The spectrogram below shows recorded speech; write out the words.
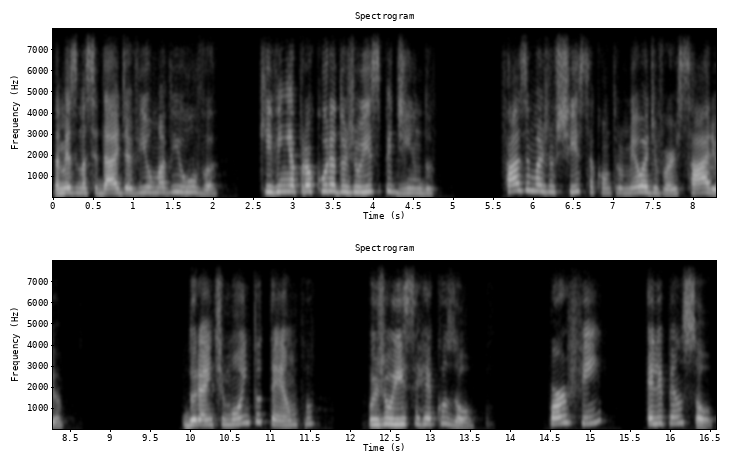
Na mesma cidade havia uma viúva que vinha à procura do juiz pedindo: Faze uma justiça contra o meu adversário. Durante muito tempo, o juiz se recusou. Por fim, ele pensou:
